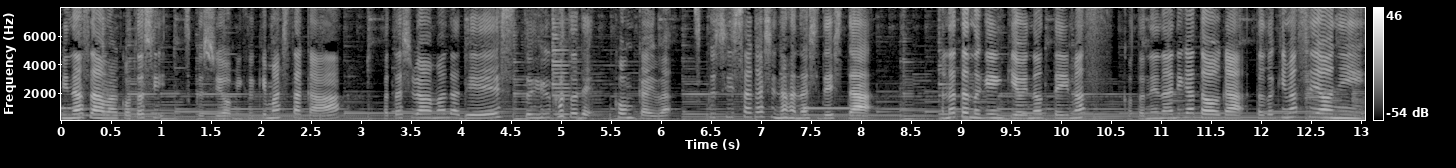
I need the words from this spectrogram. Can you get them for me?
皆さんは今年つくしを見かけましたか？私はまだですということで今回はつくし探しの話でした。あなたの元気を祈っています。琴音のありがとうが届きますように。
